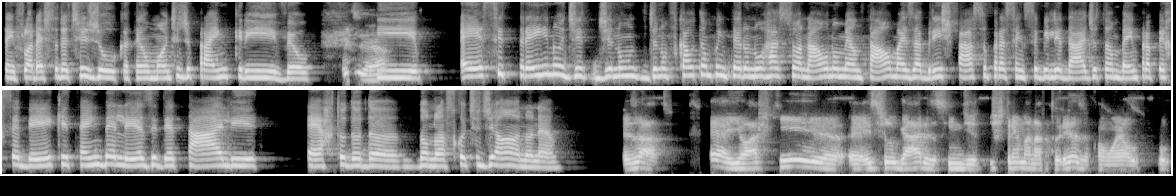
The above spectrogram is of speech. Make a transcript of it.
tem Floresta da Tijuca, tem um monte de praia incrível. Pois é. E é esse treino de, de, não, de não ficar o tempo inteiro no racional, no mental, mas abrir espaço para sensibilidade também, para perceber que tem beleza e detalhe perto do, do, do, nosso cotidiano, né? Exato. É, e eu acho que é, esses lugares assim de extrema natureza, como é o, o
